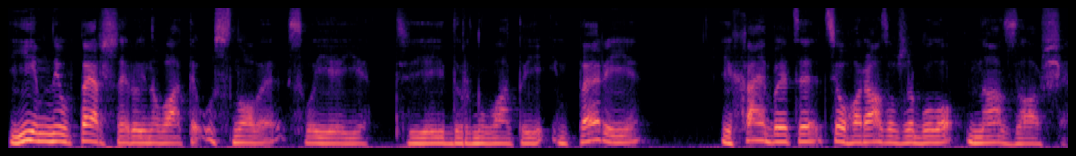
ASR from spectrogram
Їм не вперше руйнувати основи своєї цієї дурнуватої імперії. І хай би це цього разу вже було назавше.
